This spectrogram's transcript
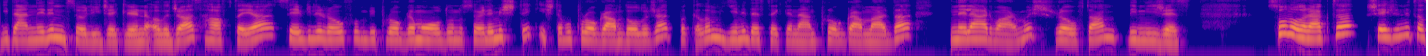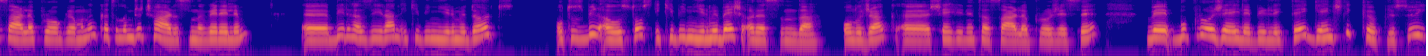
gidenlerin söyleyeceklerini alacağız haftaya. Sevgili Rauf'un bir programı olduğunu söylemiştik. İşte bu programda olacak. Bakalım yeni desteklenen programlarda neler varmış Rauf'tan dinleyeceğiz. Son olarak da Şehrini Tasarla programının katılımcı çağrısını verelim. 1 Haziran 2024 31 Ağustos 2025 arasında olacak Şehrini Tasarla projesi ve bu projeyle birlikte Gençlik Köprüsü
